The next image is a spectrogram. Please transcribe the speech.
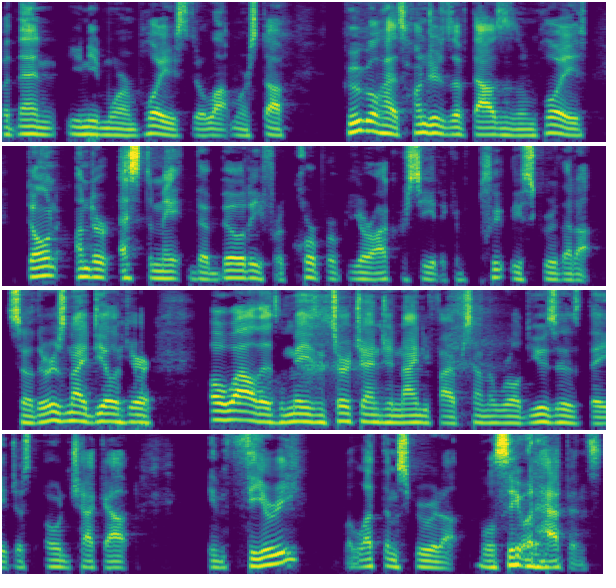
but then you need more employees to do a lot more stuff. Google has hundreds of thousands of employees. Don't underestimate the ability for corporate bureaucracy to completely screw that up. So there is an ideal here. Oh, wow, this amazing search engine 95% of the world uses. They just own checkout in theory, but let them screw it up. We'll see what happens.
